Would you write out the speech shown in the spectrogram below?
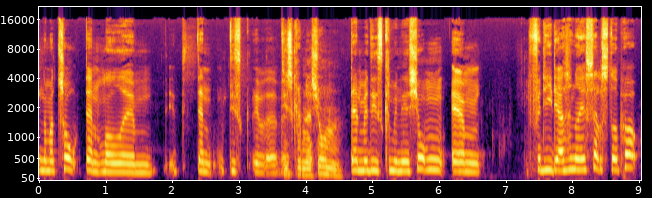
nummer to, den med, øhm, den, disk, øh, Diskriminationen. den med diskriminationen. Øhm, fordi det er også noget, jeg selv stod på.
